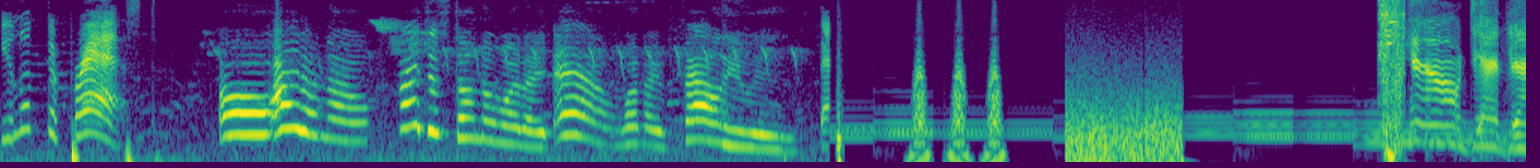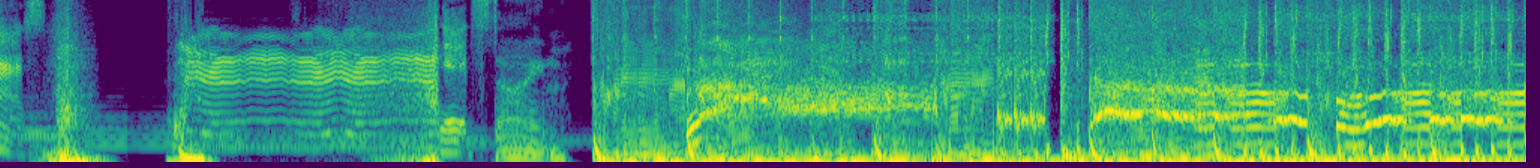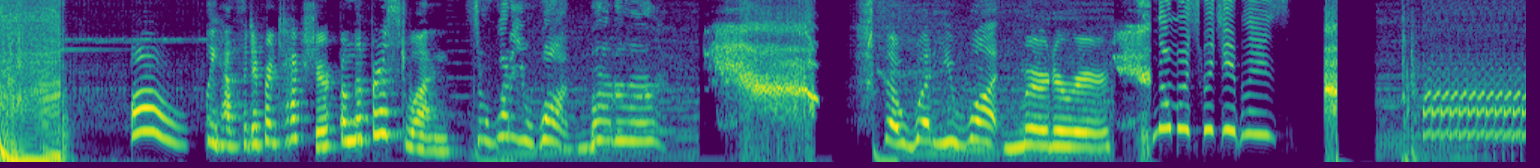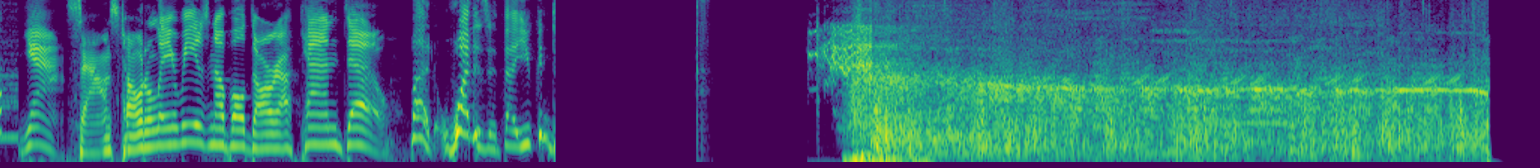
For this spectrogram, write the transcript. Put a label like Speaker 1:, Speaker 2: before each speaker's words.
Speaker 1: look depressed.
Speaker 2: Oh, I don't know. I just don't know what I am, what my value is.
Speaker 1: Who did this?
Speaker 3: It's time.
Speaker 4: Has a different texture from the first one.
Speaker 5: So what do you want, murderer?
Speaker 6: So what do you want, murderer?
Speaker 5: No more squishy, please!
Speaker 1: Yeah, sounds totally reasonable, Dora. Can do.
Speaker 5: But what is it that you can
